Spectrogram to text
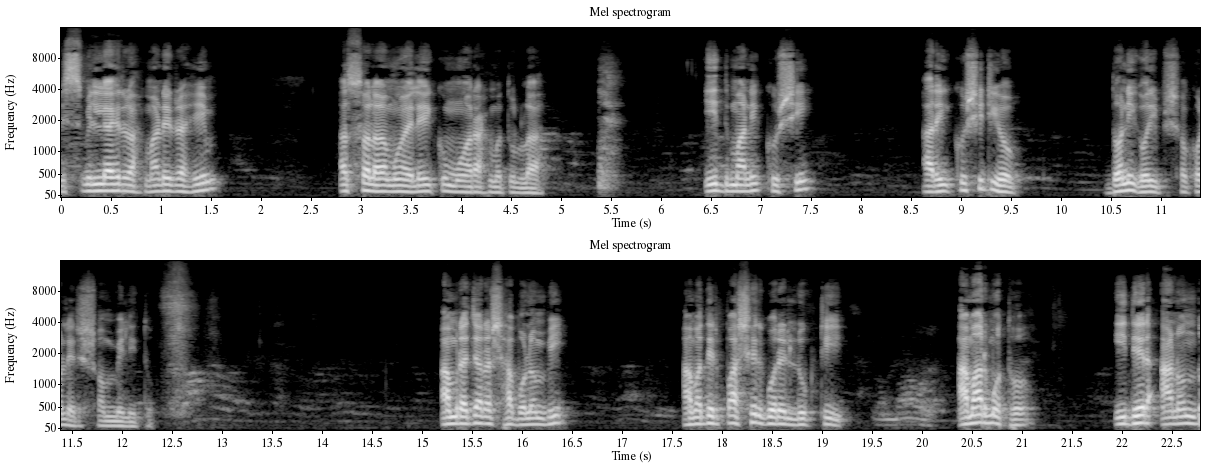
বিসমিল্লাহ রহমানির রাহিম। আসসালামু আলাইকুম রাহমাতুল্লাহ। ঈদ মানে খুশি, আর এই খুশিটি হোক ধনী গরিব সকলের সম্মিলিত। আমরা যারা স্বাবলম্বী, আমাদের পাশের ঘরের লোকটি আমার মতো ঈদের আনন্দ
